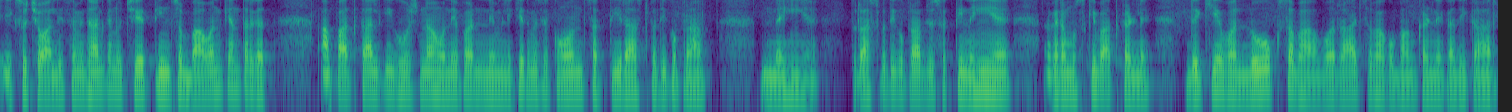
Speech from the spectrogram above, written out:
एक सौ चौवालीस संविधान के अनुच्छेद तीन सौ बावन के अंतर्गत आपातकाल की घोषणा होने पर निम्नलिखित में से कौन शक्ति राष्ट्रपति को प्राप्त नहीं है? तो राष्ट्रपति को प्राप्त जो शक्ति नहीं है, अगर हम उसकी बात कर लें तो देखिए वह लोकसभा व राज्यसभा को भंग करने का अधिकार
